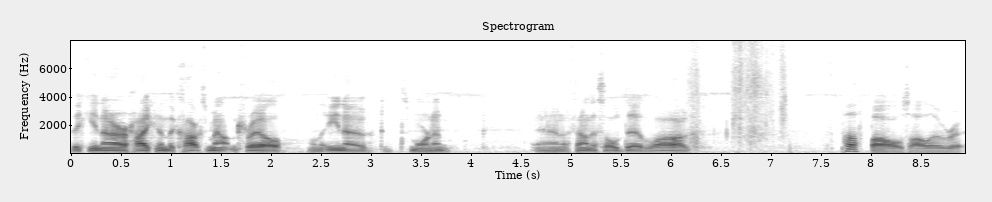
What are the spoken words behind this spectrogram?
Vicki and I are hiking the Cox Mountain Trail on the Eno this morning, and I found this old dead log with puffballs all over it.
